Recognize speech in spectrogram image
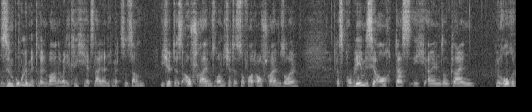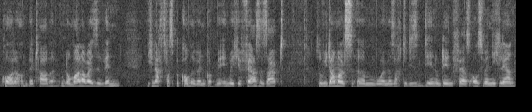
Symbole mit drin waren, aber die kriege ich jetzt leider nicht mehr zusammen. Ich hätte es aufschreiben sollen, ich hätte es sofort aufschreiben sollen. Das Problem ist ja auch, dass ich einen so einen kleinen Bürorekorder am Bett habe und normalerweise, wenn ich nachts was bekomme, wenn Gott mir irgendwelche Verse sagt, so wie damals, ähm, wo er mir sagte, diesen, den und den Vers auswendig lernen,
